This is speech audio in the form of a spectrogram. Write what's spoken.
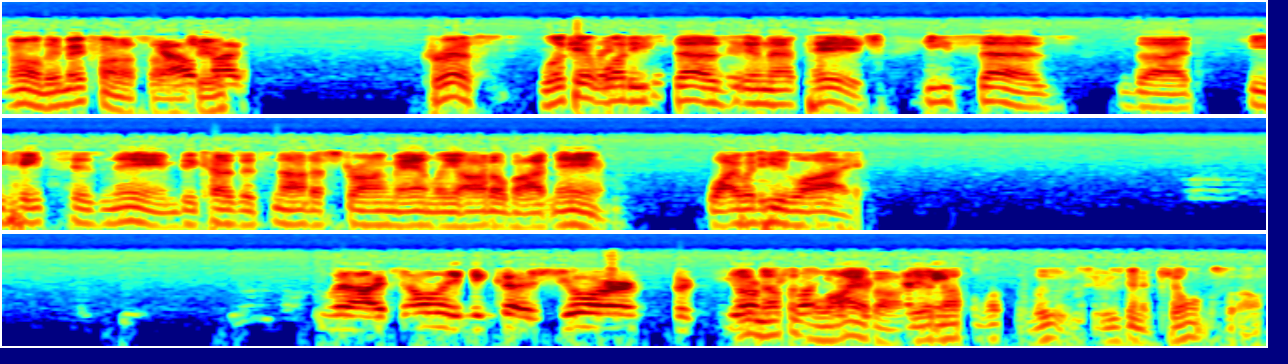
No, they make fun of Sanju. Autobots, Chris, look at what he says in that page. He says that he hates his name because it's not a strong, manly Autobot name. Why would he lie? well, it's only because you're He you're had nothing to lie about. He had nothing left to lose. He was going to kill himself.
